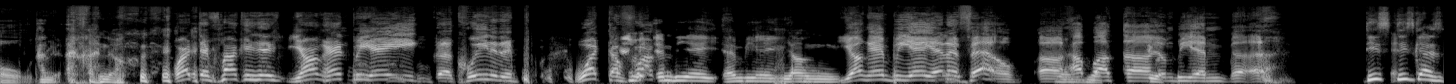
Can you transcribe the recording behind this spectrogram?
old. I, I know. What the fuck is this young NBA uh, queen of the? What the fuck? NBA NBA young Young NBA NFL. Uh, how about uh, Yeah. NBA? Uh, these these guys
